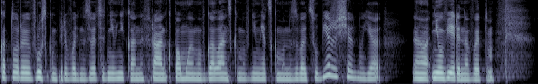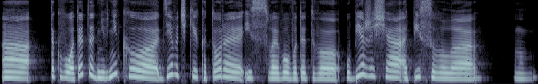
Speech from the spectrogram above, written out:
который в русском переводе называется «Дневник Анны Франк», по-моему, в голландском и в немецком он называется «Убежище», но я э, не уверена в этом. А, так вот, это дневник э, девочки, которая из своего вот этого убежища описывала ну,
